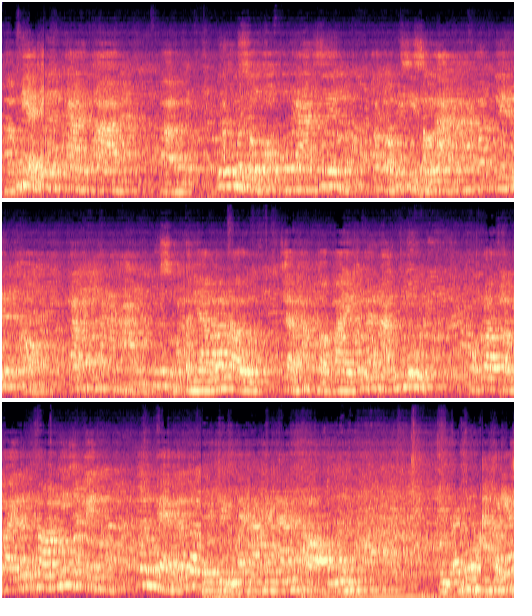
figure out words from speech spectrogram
เอ่อผู้ใหญ่ที่องค์การตามวัตถุประสงค์ขององค์การซึ่งประกอบด้วยสี่เสาหลักนะคะก็ในเรื่องของการรับประทานอาหารเพื่อสุขภาพสัญญาว่าเราจะทำต่อไปจะพัฒนาลูกของเราต่อไปและพร้อมที่จะเป็นต้นแบบแล้วก็ถึงนะคะทางด้านของคุณประทิมาขอเรียก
